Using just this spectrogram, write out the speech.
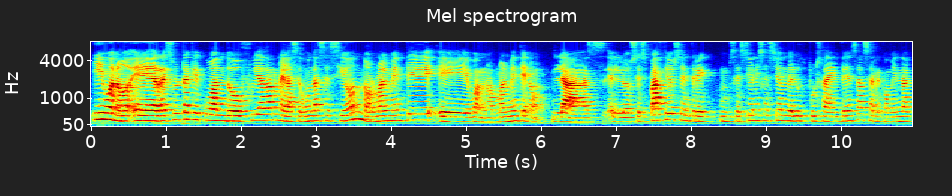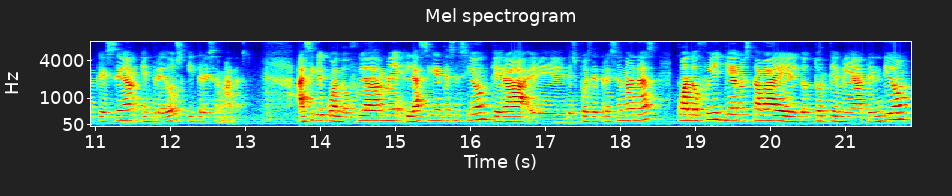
Y bueno, eh, resulta que cuando fui a darme la segunda sesión, normalmente, eh, bueno, normalmente no, las, los espacios entre sesión y sesión de luz pulsada intensa se recomienda que sean entre dos y tres semanas. Así que cuando fui a darme la siguiente sesión, que era eh, después de tres semanas, cuando fui ya no estaba el doctor que me atendió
